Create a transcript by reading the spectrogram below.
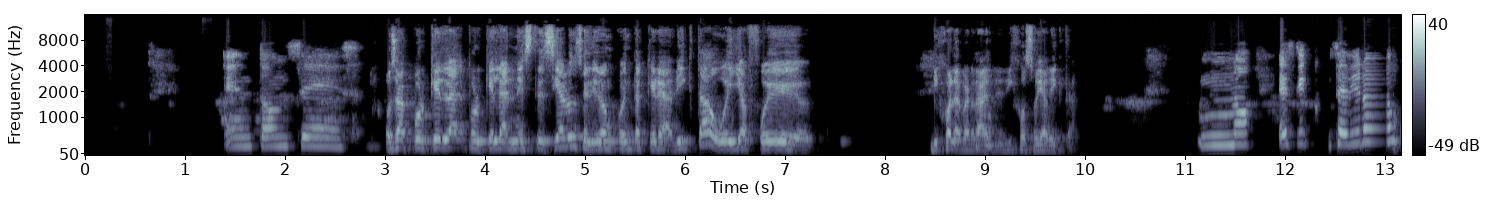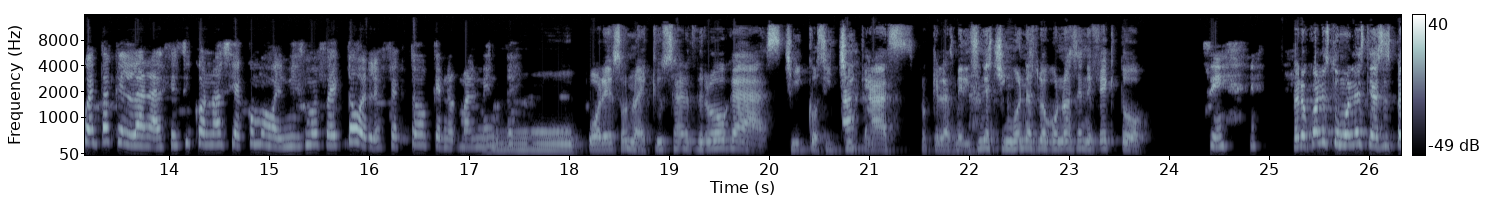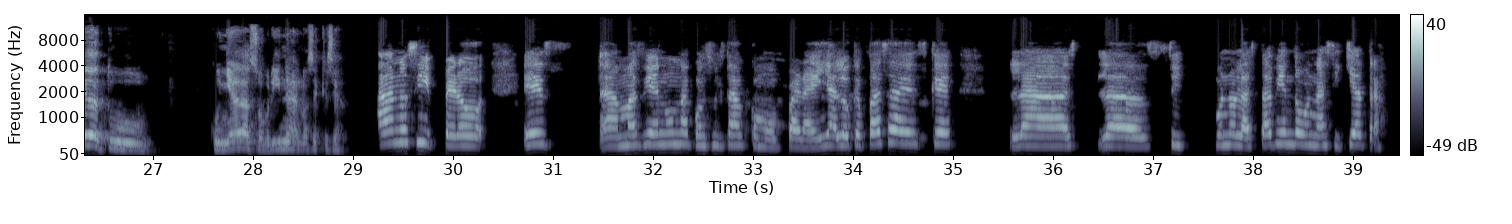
Entonces, O sea, porque la, porque la anestesiaron, se dieron cuenta que era adicta o ella fue, dijo la verdad, y dijo soy adicta. No, es que se dieron cuenta que el analgésico no hacía como el mismo efecto o el efecto que normalmente. Uh, por eso no hay que usar drogas, chicos y Ah. chicas, porque las medicinas chingonas luego no hacen efecto. Sí. Pero ¿cuál es tu molestia? ¿Haces pedo de tu cuñada, sobrina, no sé qué sea? Ah, no, sí, pero es ah, más bien una consulta como para ella. Lo que pasa es que las, sí, bueno, la está viendo una psiquiatra.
